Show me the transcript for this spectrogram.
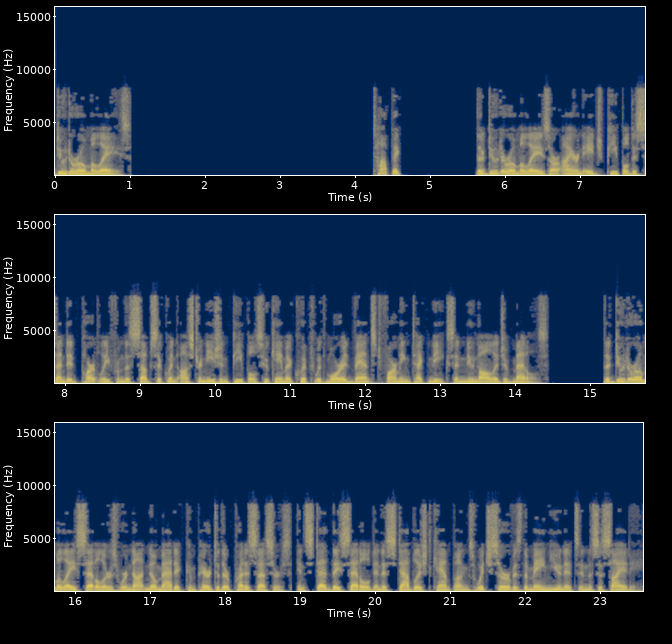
Deutero-Malays the Deutero-Malays are Iron Age people descended partly from the subsequent Austronesian peoples who came equipped with more advanced farming techniques and new knowledge of metals. The Deutero-Malay settlers were not nomadic compared to their predecessors, instead they settled and established kampungs which serve as the main units in the society.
